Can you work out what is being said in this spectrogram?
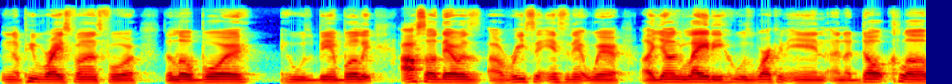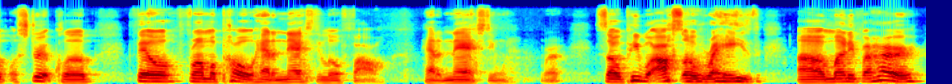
you know people raise funds for the little boy who was being bullied. Also, there was a recent incident where a young lady who was working in an adult club, a strip club, fell from a pole, had a nasty little fall, had a nasty one. Right. So people also raised uh, money for her,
